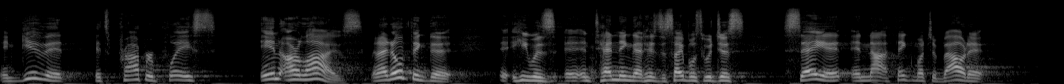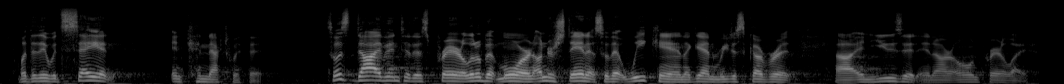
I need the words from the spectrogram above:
and give it its proper place in our lives. And I don't think that he was intending that his disciples would just say it and not think much about it, but that they would say it and connect with it. So let's dive into this prayer a little bit more and understand it so that we can, again, rediscover it uh, and use it in our own prayer life.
